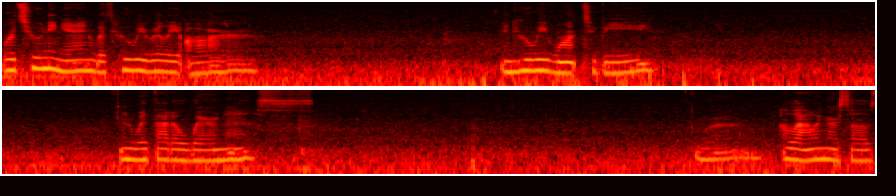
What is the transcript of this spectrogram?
We're tuning in with who we really are and who we want to be. And with that awareness, allowing ourselves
